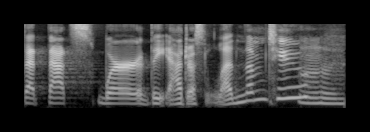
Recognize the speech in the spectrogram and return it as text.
that that's where the address led them to. Mm-hmm.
